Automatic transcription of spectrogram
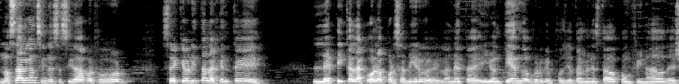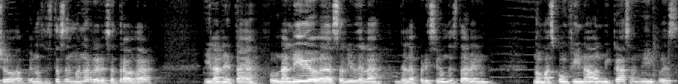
No salgan sin necesidad, por favor. Sé que ahorita la gente le pica la cola por salir, güey, la neta. Y yo entiendo, porque pues yo también he estado confinado. De hecho, apenas esta semana regresé a trabajar. Y la neta, fue un alivio, ¿verdad? Salir de la, de la prisión de estar en nomás confinado en mi casa. Y pues,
